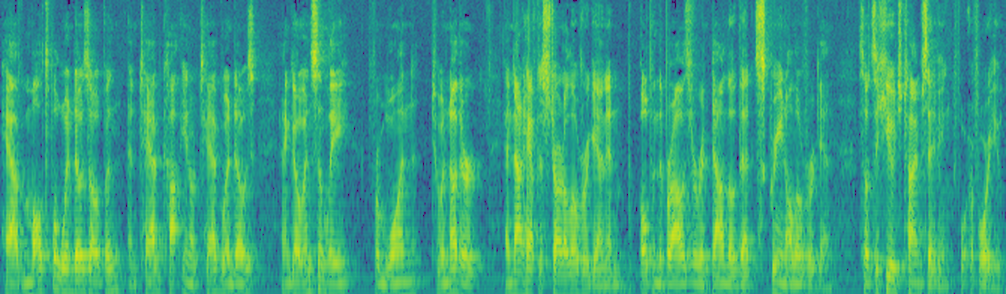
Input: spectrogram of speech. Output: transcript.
have multiple windows open and tab, you know, tab windows and go instantly from one to another and not have to start all over again and open the browser and download that screen all over again. So it's a huge time saving for, for you.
